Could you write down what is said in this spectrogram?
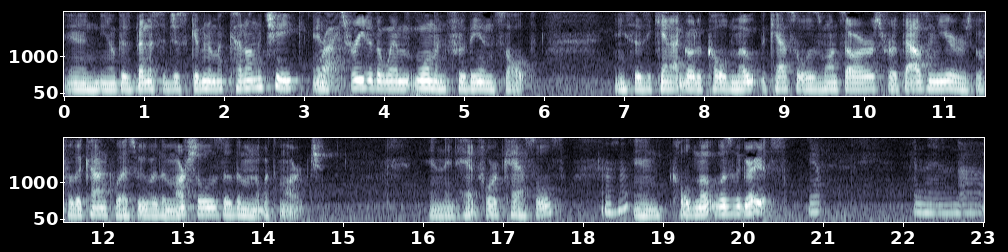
and you know, because Bennis had just given him a cut on the cheek, and Right. three to the wom- woman for the insult. And he says he cannot go to Cold Moat. The castle was once ours for a thousand years before the conquest. We were the marshals of the North March, and they'd had four castles, hmm and Cold Moat was the greatest. Yep. And then, uh,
